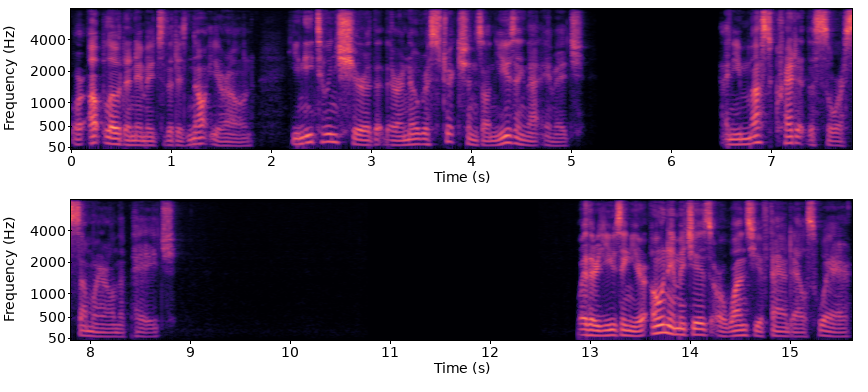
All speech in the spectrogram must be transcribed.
or upload an image that is not your own, you need to ensure that there are no restrictions on using that image, and you must credit the source somewhere on the page. Whether using your own images or ones you've found elsewhere,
